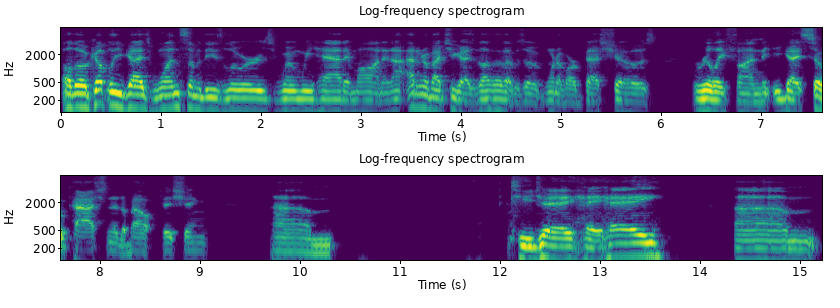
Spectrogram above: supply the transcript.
Although a couple of you guys won some of these lures when we had him on, and I, I don't know about you guys, but I thought that was a, one of our best shows. Really fun. You guys so passionate about fishing. Um, TJ, hey, hey. Um,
